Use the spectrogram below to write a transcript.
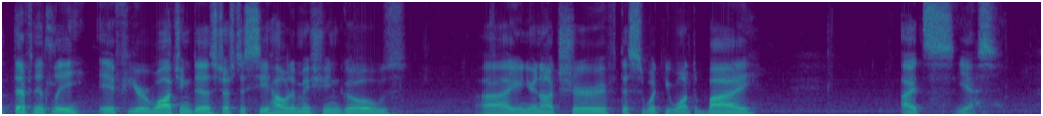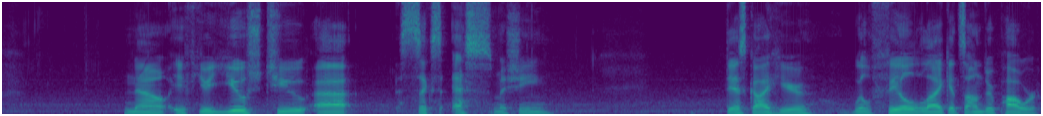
But definitely, if you're watching this just to see how the machine goes, uh, and you're not sure if this is what you want to buy, it's yes. Now, if you're used to a 6S machine, this guy here will feel like it's under power.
